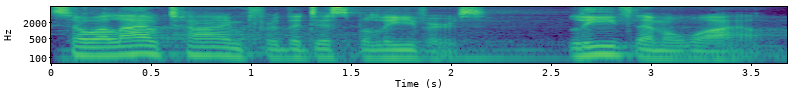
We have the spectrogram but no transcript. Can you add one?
So allow time for the disbelievers, leave them a while.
